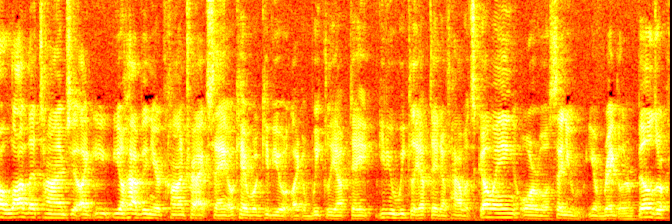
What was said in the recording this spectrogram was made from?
a lot of the times like you, will have in your contract saying okay we'll give you like a weekly update give you a weekly update of how it's going or we'll send you your regular bills or,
